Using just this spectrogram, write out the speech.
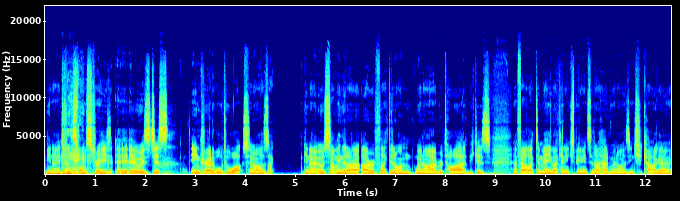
you know down Yeah. Swan Street it, it was just incredible to watch. And I was like you know it was something that I, I reflected on when I retired because it felt like to me like an experience that I had when I was in Chicago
